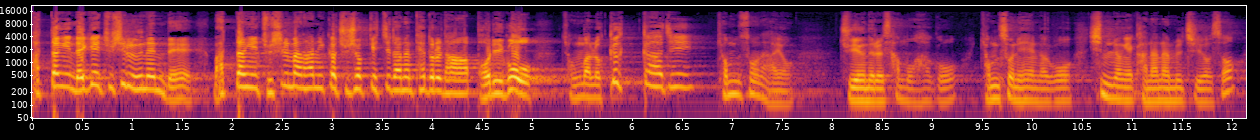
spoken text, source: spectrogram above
마땅히 내게 주실 은혜인데 마땅히 주실만 하니까 주셨겠지라는 태도를 다 버리고 정말로 끝까지 겸손하여 주의 은혜를 사모하고 겸손히 행하고 심령의 가난함을 지어서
